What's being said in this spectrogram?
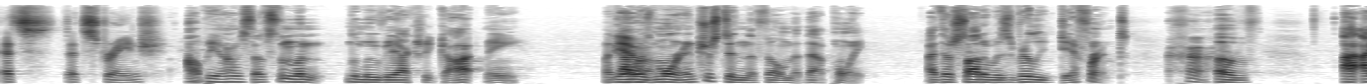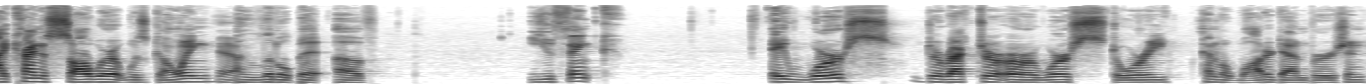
That's that's strange." I'll be honest, that's the when the movie actually got me. Like Yeah. I was more interested in the film at that point. I just thought it was really different. Huh. Of, I, I kind of saw where it was going Yeah. a little bit. Of, you think a worse director or a worse story, kind of a watered down version,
